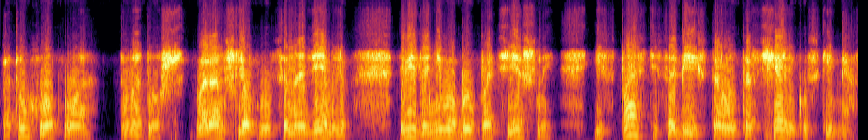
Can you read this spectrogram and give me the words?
потом хлопнула в ладоши. Варан шлепнулся на землю. Вид у него был потешный, из пасти с обеих сторон торчали куски мяса.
